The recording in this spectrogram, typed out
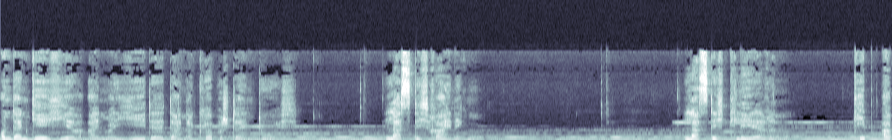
Und dann geh hier einmal jede deiner Körperstellen durch. Lass dich reinigen. Lass dich klären. Gib ab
